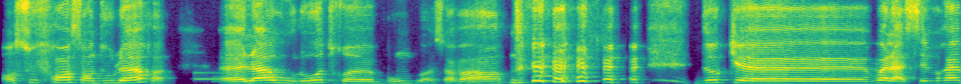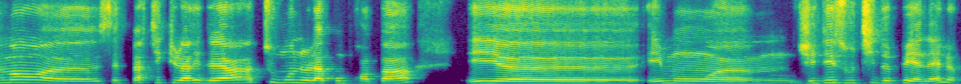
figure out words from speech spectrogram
en, souffrance, en douleur. Euh, là où l'autre, euh, bon, bah, ça va. Hein. Donc euh, voilà, c'est vraiment cette particularité-là, tout le monde ne la comprend pas. Et, et mon, j'ai des outils de PNL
